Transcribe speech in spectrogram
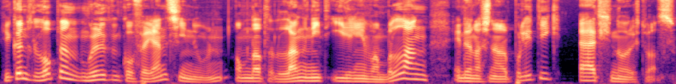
Je kunt Loppen moeilijk een conferentie noemen, omdat lang niet iedereen van belang in de nationale politiek uitgenodigd was.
